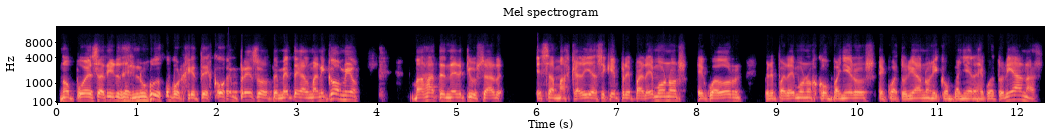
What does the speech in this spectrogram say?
no puedes salir desnudo porque te escogen preso, te meten al manicomio, vas a tener que usar esa mascarilla. Así que preparémonos, Ecuador, preparémonos, compañeros ecuatorianos y compañeras ecuatorianas.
